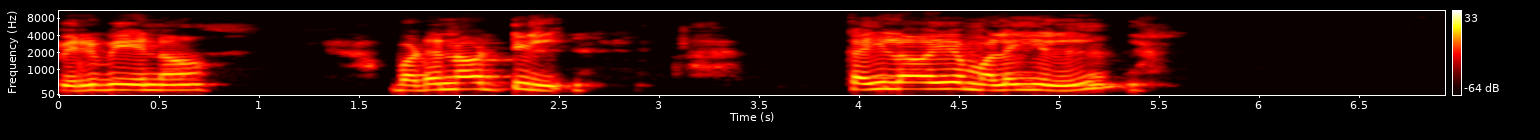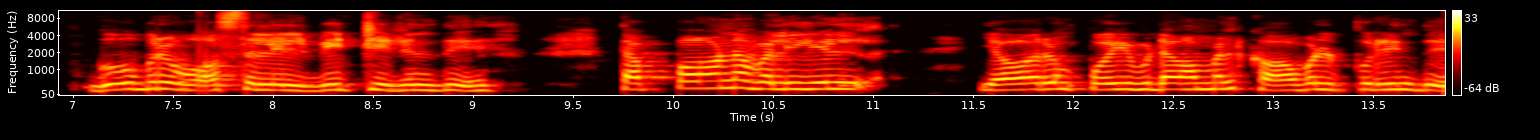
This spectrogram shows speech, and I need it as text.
பெறுவேனா? வடநாட்டில் கைலாய மலையில் கோபுர வாசலில் வீற்றிருந்து தப்பான வழியில் யாரும் போய்விடாமல் காவல் புரிந்து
